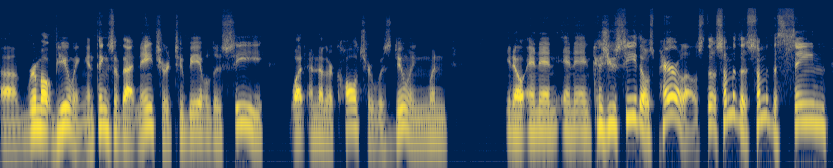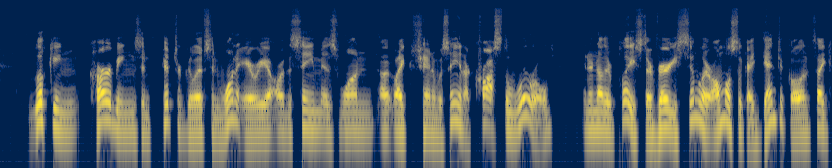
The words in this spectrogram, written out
uh, remote viewing and things of that nature to be able to see what another culture was doing when you know and and and and because you see those parallels though some of the some of the same looking carvings and petroglyphs in one area are the same as one uh, like shannon was saying across the world in another place. They're very similar almost look identical and it's like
